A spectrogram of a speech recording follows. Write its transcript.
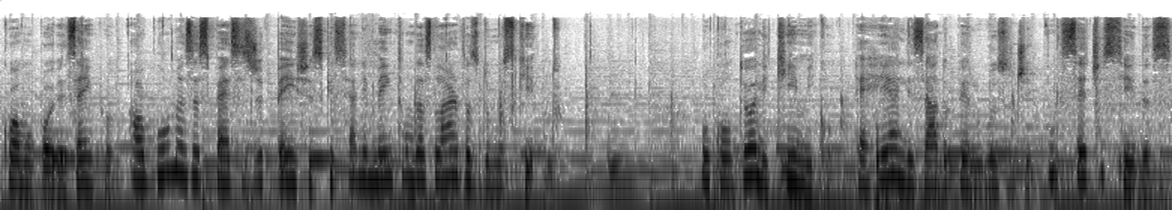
como, por exemplo, algumas espécies de peixes que se alimentam das larvas do mosquito. O controle químico é realizado pelo uso de inseticidas,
